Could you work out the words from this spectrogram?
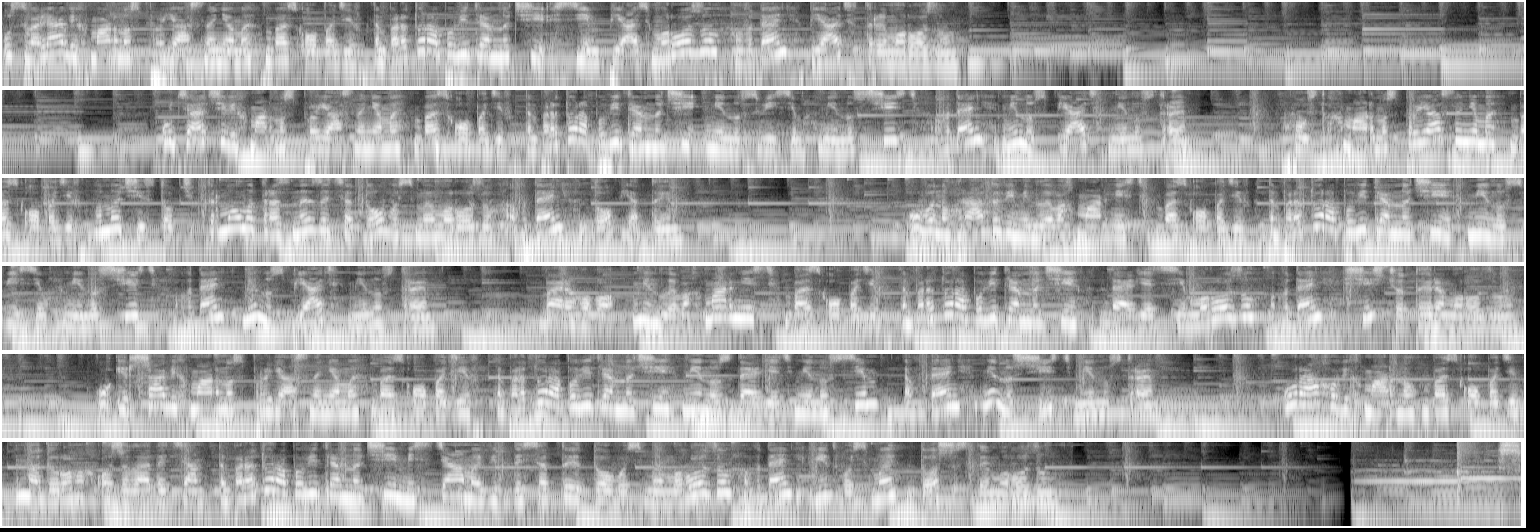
У Сваляві хмарно з проясненнями без опадів. Температура повітря вночі 7-5 морозу, вдень 5-3 морозу. Тячеві хмарно з проясненнями без опадів. Температура повітря вночі мінус 8, мінус 6, вдень мінус 5, мінус 3. Хуст хмарно з проясненнями без опадів. Вночі стопчик термометра знизиться до 8 морозу, вдень до 5. У виноградові мінлива хмарність без опадів. Температура повітря вночі мінус 8, мінус 6, вдень мінус 5, мінус 3. Берегово мінлива хмарність без опадів. Температура повітря вночі 9-7 морозу, вдень 6-4 морозу. У Іршаві хмарно з проясненнями без опадів. Температура повітря вночі мінус 9, мінус 7, вдень мінус 6, мінус 3. У Рахові хмарно без опадів. На дорогах ожеледиться. Температура повітря вночі місцями від 10 до 8 морозу, вдень від 8 до 6 морозу.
